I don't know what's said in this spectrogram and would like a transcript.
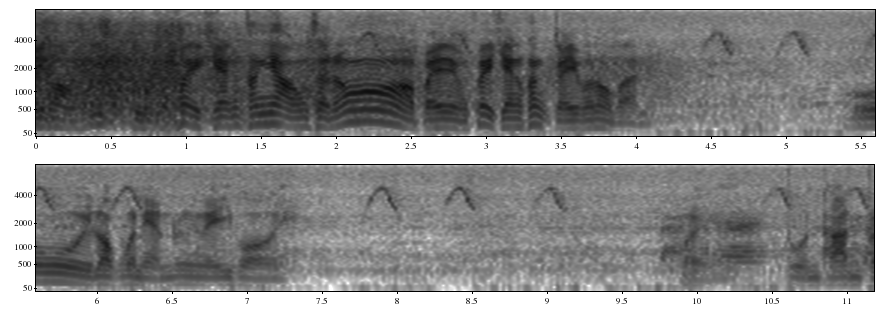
พี่น้องนี่จูกับไฟแข็งทั้งยาวของสนอไปไฟแข็งทั้งไกลวะเนาะบ้าน โอ้ย ลอกบนแหนนเรื่องไรอีพอเลย ไปตูนทานไป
